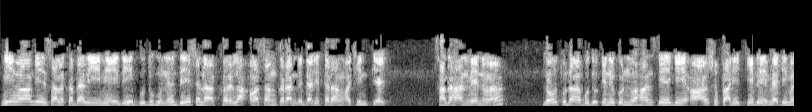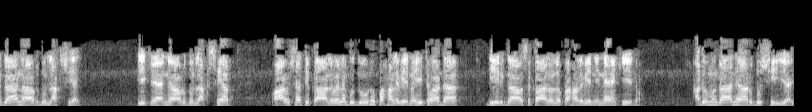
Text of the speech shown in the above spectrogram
මේ වාගේ සලක බැලීමේදී බුදුගුණ දේශනා කරලා අවසන් කරන්න බැරි තරම් අචින්ත්‍යයි. සඳහන් වෙනවා ලෝතුරා බුදු කෙනෙකුන් වහන්සේගේ ආයුෂ පරිච්ඡේදයේ වැඩිම ගාන අවුරුදු ලක්ෂයයි. ඒ කියන්නේ අවුරුදු ලක්ෂයක් ආයුෂ ඇති කාලවල බුදුරු පහළ වෙනවා. ඊට වඩා දීර්ඝාස කාලවල පහළ වෙන්නේ නැහැ කියනවා. අඩුම ගානේ අවුරුදු 100යි.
